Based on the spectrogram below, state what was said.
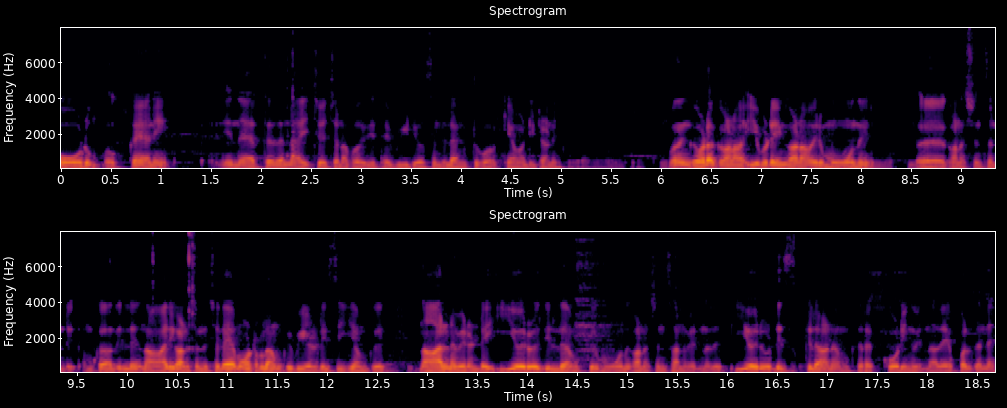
ബോർഡും ഒക്കെ ഞാൻ നേരത്തെ തന്നെ അയച്ചു വെച്ചാണ് അപ്പോൾ ഇതിന്റെ വീഡിയോസിന്റെ ലെങ്ത്ത് കുറയ്ക്കാൻ വേണ്ടിയിട്ടാണ്. അപ്പോൾ നിങ്ങൾക്ക് ഇവിടെ കാണാം ഇവിടെയും കാണാം ഒരു മൂന്ന് കണക്ഷൻസ് ഉണ്ട്. നമുക്ക് അതിൽ നാല് കണക്ഷൻ ചില മോട്ടറിൽ നമുക്ക് ബി എൽ ഡി സിക്ക് നമുക്ക് നാലെണ്ണം വരുന്നുണ്ട്. ഈ ഒരു ഇതിൽ നമുക്ക് മൂന്ന് കണക്ഷൻസ് ആണ് വരുന്നത്. ഈ ഒരു ഡിസ്കിലാണ് നമുക്ക് റെക്കോർഡിംഗ് വരുന്നത്. അതേപോലെ തന്നെ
